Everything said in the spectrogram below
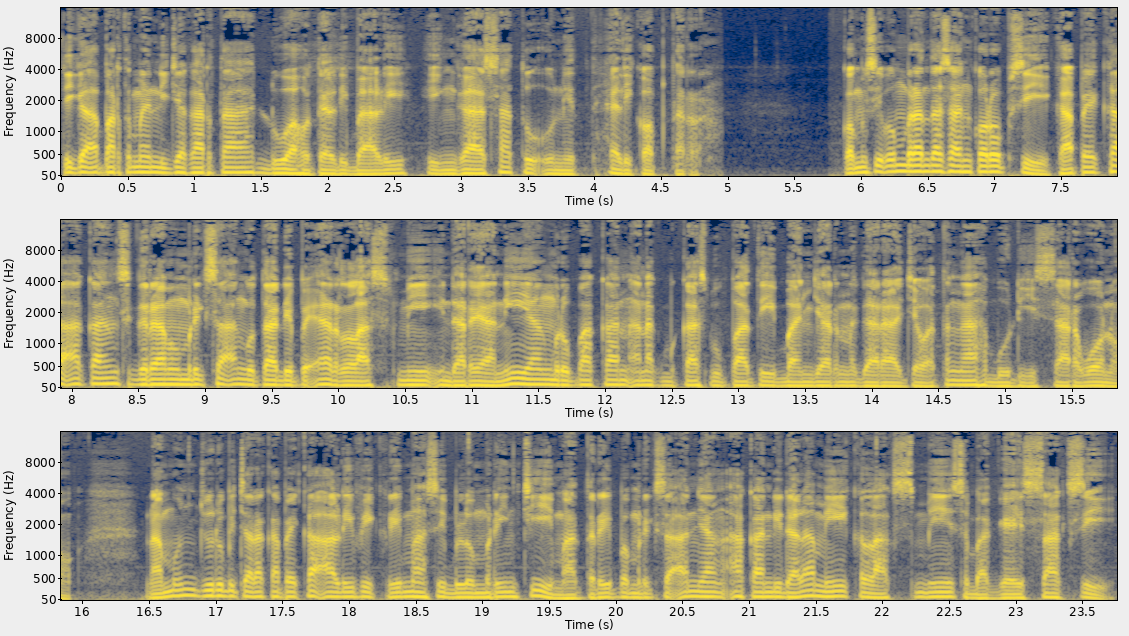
tiga apartemen di Jakarta, dua hotel di Bali, hingga satu unit helikopter. Komisi Pemberantasan Korupsi KPK akan segera memeriksa anggota DPR Lasmi Indaryani yang merupakan anak bekas Bupati Banjarnegara Jawa Tengah Budi Sarwono. Namun juru bicara KPK Ali Fikri masih belum merinci materi pemeriksaan yang akan didalami ke Laksmi sebagai saksi.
